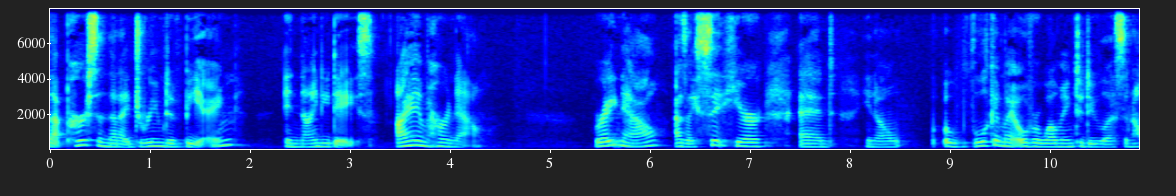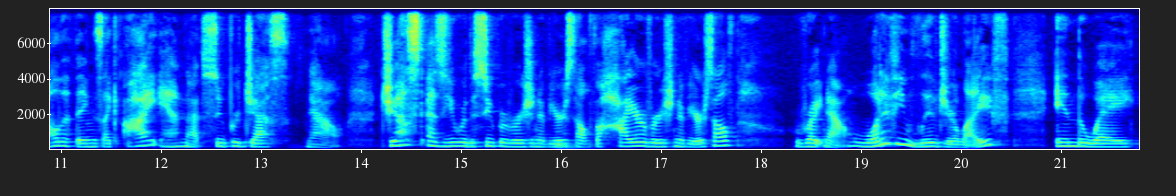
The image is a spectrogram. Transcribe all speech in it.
that person that I dreamed of being in 90 days, I am her now. Right now, as I sit here and, you know, look at my overwhelming to do list and all the things, like I am that Super Jess now. Just as you were the super version of yourself, the higher version of yourself right now. What if you lived your life in the way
